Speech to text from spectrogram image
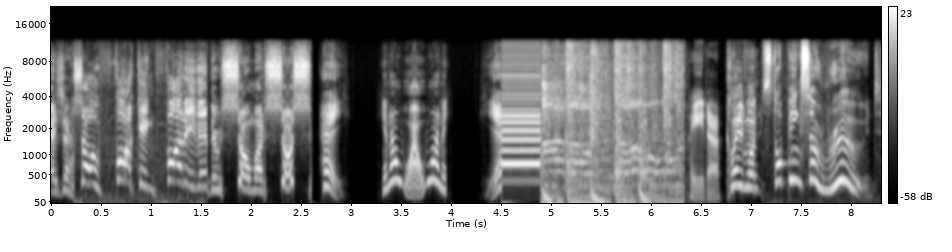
Guys are so fucking funny. They do so much so. s- Hey, you know what? I want to. Yeah. Peter. Cleveland, Stop being so rude.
